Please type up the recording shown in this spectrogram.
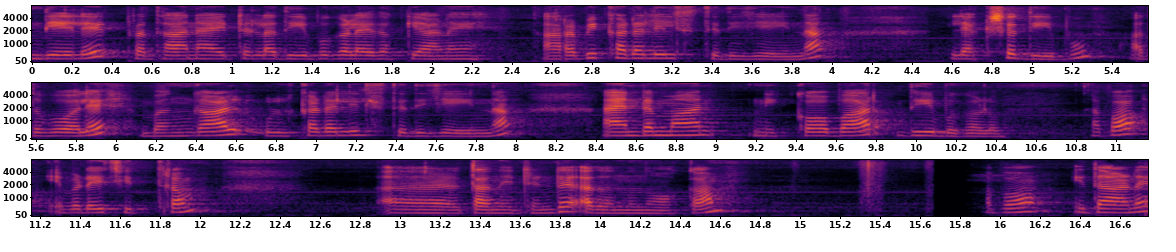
ഇന്ത്യയിൽ പ്രധാനമായിട്ടുള്ള ദ്വീപുകൾ ഏതൊക്കെയാണ്? അറബിക്കടലിൽ സ്ഥിതി ചെയ്യുന്ന ലക്ഷദ്വീപും അതുപോലെ ബംഗാൾ ഉൾക്കടലിൽ സ്ഥിതി ചെയ്യുന്ന ആൻഡമാൻ നിക്കോബാർ ദ്വീപുകളും. അപ്പോൾ ഇവിടെ ചിത്രം തന്നിട്ടുണ്ട്. അതൊന്ന് നോക്കാം. അപ്പോൾ ഇതാണ്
